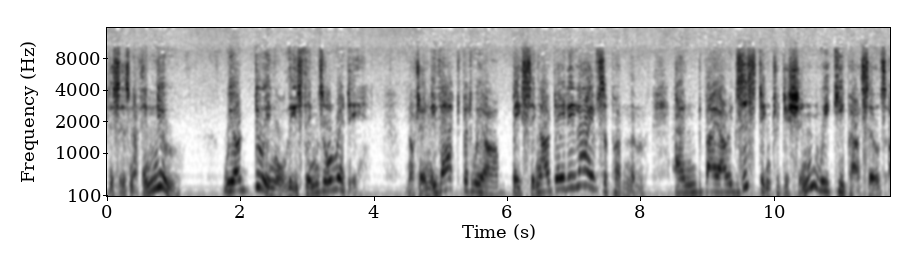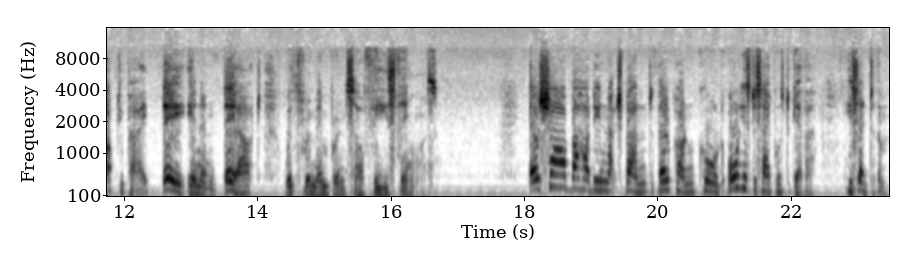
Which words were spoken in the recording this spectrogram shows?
This is nothing new. We are doing all these things already. Not only that, but we are basing our daily lives upon them, and by our existing tradition we keep ourselves occupied day in and day out with remembrance of these things. El Shah Bahauddin Naqshband thereupon called all his disciples together. He said to them,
